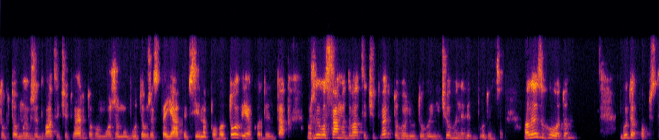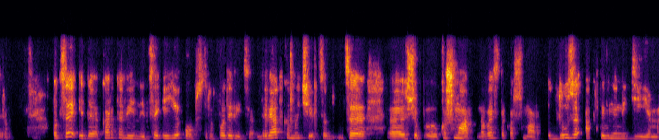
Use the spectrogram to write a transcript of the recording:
тобто ми вже 24-го можемо бути вже стояти всі на поготові, як один так. Можливо, саме 24 лютого і нічого не відбудеться. Але згодом буде обстріл. Оце іде карта війни, це і є обстріл. Подивіться, дев'ятка мечів, це, це е, щоб е, кошмар, навести кошмар дуже активними діями.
